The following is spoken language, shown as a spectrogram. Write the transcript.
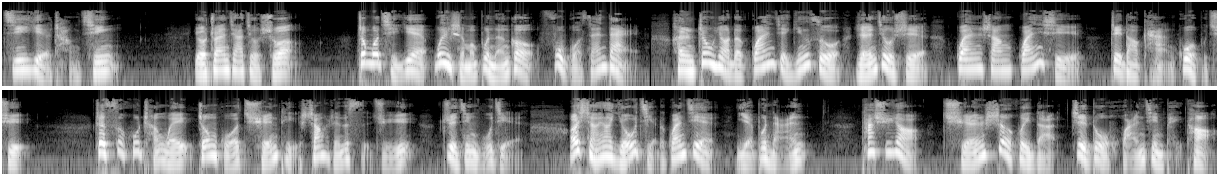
基业长青。有专家就说，中国企业为什么不能够富过三代？很重要的关键因素仍旧是官商关系这道坎过不去。这似乎成为中国全体商人的死局，至今无解。而想要有解的关键也不难，它需要全社会的制度环境配套，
